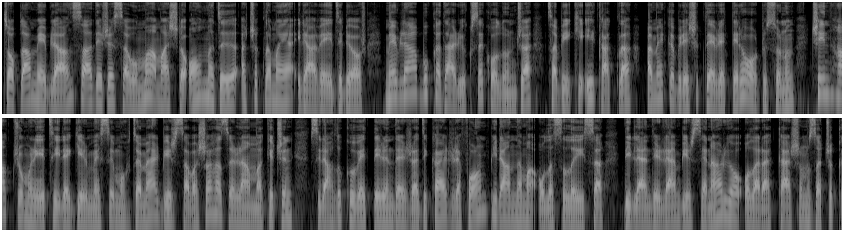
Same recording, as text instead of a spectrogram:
Toplam meblağın sadece savunma amaçlı olmadığı açıklamaya ilave ediliyor. Meblağ bu kadar yüksek olunca tabii ki ilk akla Amerika Birleşik Devletleri ordusunun Çin Halk Cumhuriyeti ile girmesi muhtemel bir savaşa hazırlanmak için silahlı kuvvetlerinde radikal reform planlama olasılığı ise dillendirilen bir senaryo olarak karşımıza çıkıyor.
